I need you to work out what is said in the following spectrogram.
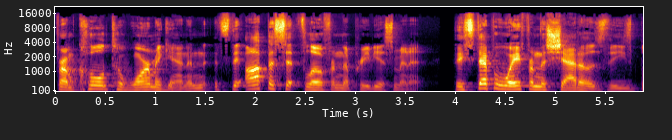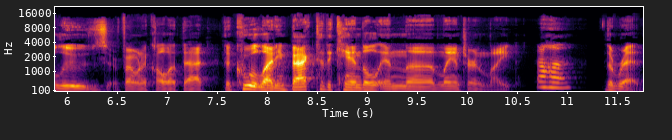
from cold to warm again and it's the opposite flow from the previous minute they step away from the shadows these blues if i want to call it that the cool lighting back to the candle and the lantern light Uh huh. the reds.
